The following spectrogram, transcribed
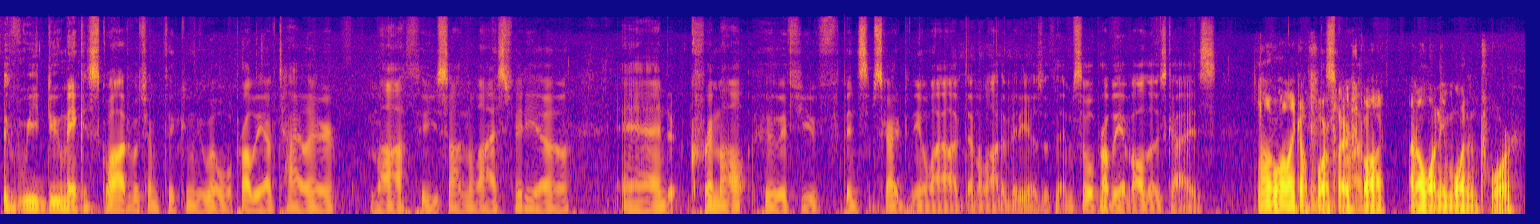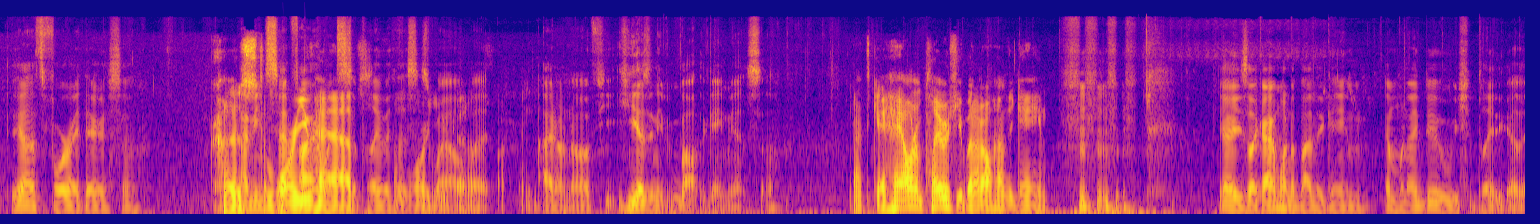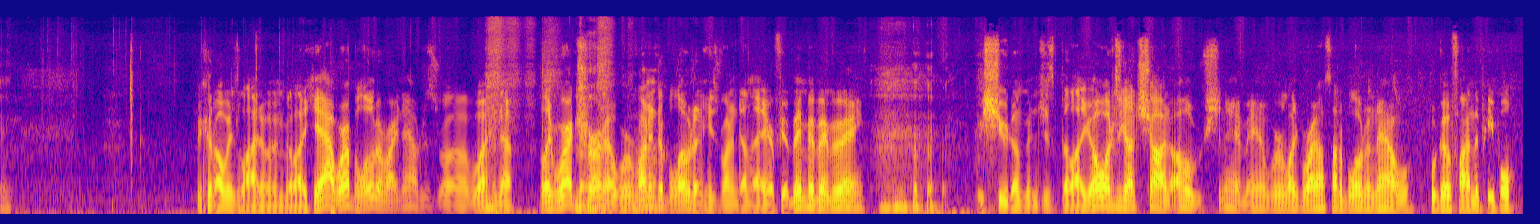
if we do make a squad, which I'm thinking we will, we'll probably have Tyler Moth, who you saw in the last video, and Crimalt, who if you've been subscribed to me a while, I've done a lot of videos with him. So we'll probably have all those guys. I don't want like a four player squad. squad. I don't want any more than four. Yeah, that's four right there. So Because I mean, the more you wants to play with the us more as well, but fucking- I don't know if he he hasn't even bought the game yet. So That's gay. Hey, I want to play with you, but I don't have the game. yeah, he's like, I want to buy the game, and when I do, we should play together. We could always lie to him and be like, "Yeah, we're at Balota right now. Just uh, what? No, like we're at No, Cherno. We're running to Balota, and he's running down the airfield. Bang, bang, bang, bang. bang. we shoot him and just be like, "Oh, I just got shot. Oh shit, man, we're like right outside of Balota now. We'll, we'll go find the people."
